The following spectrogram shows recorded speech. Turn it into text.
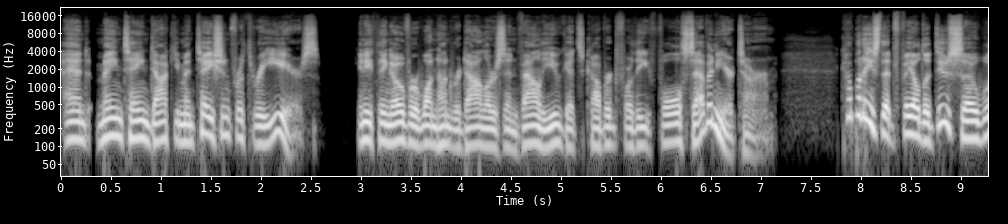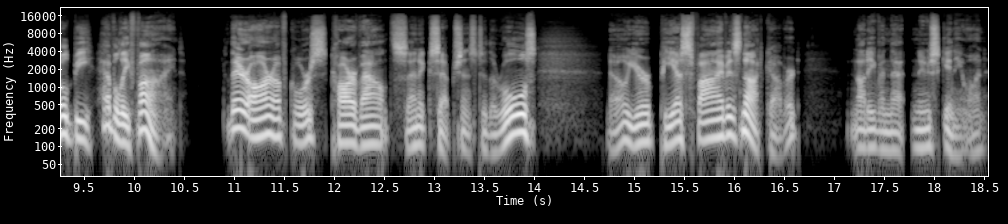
and maintain documentation for three years. Anything over $100 in value gets covered for the full seven year term. Companies that fail to do so will be heavily fined. There are, of course, carve outs and exceptions to the rules, no, your PS5 is not covered, not even that new skinny one.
